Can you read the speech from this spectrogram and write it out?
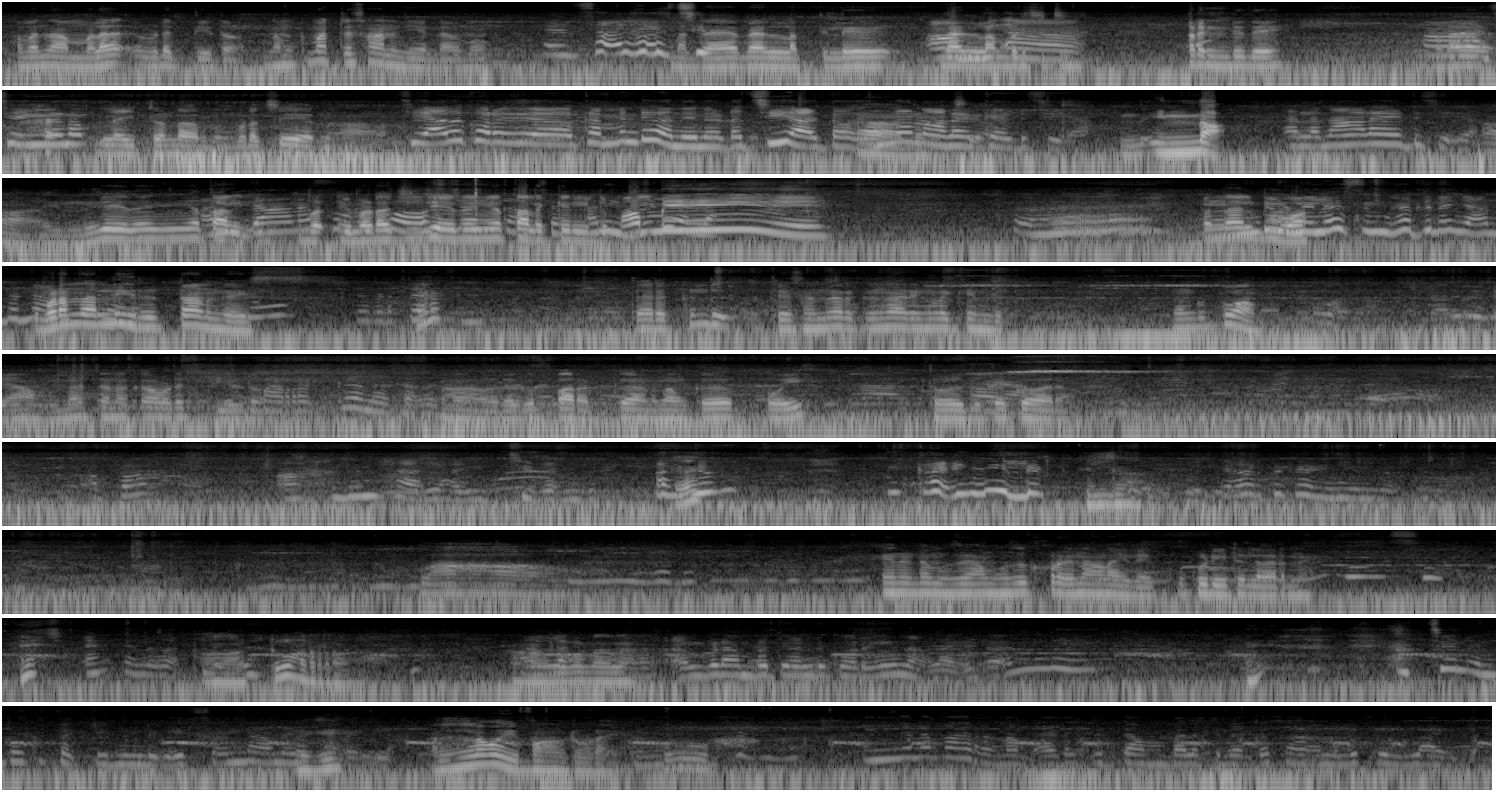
അപ്പൊ നമ്മൾ ഇവിടെ എത്തിട്ടോ? നമുക്ക് മറ്റേ സാധനം ചെയ്യണ്ടാവുന്നു. മറ്റേ വെള്ളത്തിൽ വെള്ളം പിടിച്ചിട്ട് ട്രെൻഡ് ഇതേ ലൈറ്റ് ഉണ്ടായിരുന്നു. ഇവിടെ ചെയ്യാട്ടോ ഇന്നോ. അല്ല നാളെ ആയിട്ട് ചെയ്യാം. ആ ഇന്ന് ചെയ്ത് കഴിഞ്ഞാൽ തല ഇവിടെ ചെയ്ത് കഴിഞ്ഞാൽ ഞാൻ തന്നെ ഇവിടെ നല്ല ഇരുട്ടാണ് ഗൈസ് തിരക്കുണ്ട്. അത്യാവശ്യം തിരക്കും കാര്യങ്ങളൊക്കെ ഉണ്ട്. നമുക്ക് പോവാം. അമ്മ അച്ഛനൊക്കെ അവിടെ എത്തിയിട്ടോ ആ അവരൊക്കെ പറക്കുകയാണ് നമുക്ക് പോയി തൊഴുതിട്ടൊക്കെ വരാം. കഴിഞ്ഞില്ല? ഇല്ല. കഴിഞ്ഞില്ല വാവ്. എന്നിട്ട് അമ്മൂസ് അമ്മൂസ് കുറെ നാളായില്ലേ? കൂടിയിട്ടല്ലേ പറഞ്ഞേ പാട്ട് പറഞ്ഞോ ഇവിടെ അമ്പത്തി കണ്ട് കൊറേ നാളായിട്ട്. എന്തൊക്കെ. എന്താണെന്ന് നല്ല വൈബാണ് ഇവിടെ. ഓ. ഇങ്ങനെ വരണം. ഇടയ്ക്കിട്ട് അമ്പലത്തിലൊക്കെ ഫാമിലി ഫുള്ളായിട്ട്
